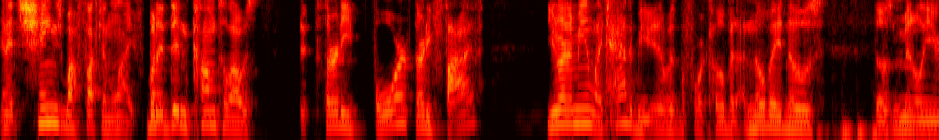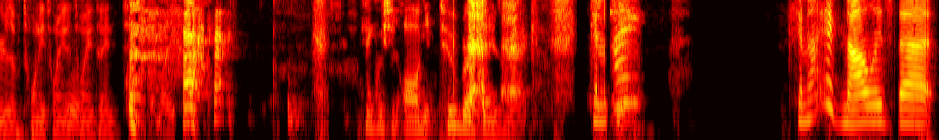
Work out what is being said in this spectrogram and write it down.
And it changed my fucking life. But it didn't come till I was 34, 35. You know what I mean? Like had to be it was before COVID. Nobody knows those middle years of 2020 to hmm. 2022. Like I think we should all get two birthdays back. Can I can I acknowledge that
